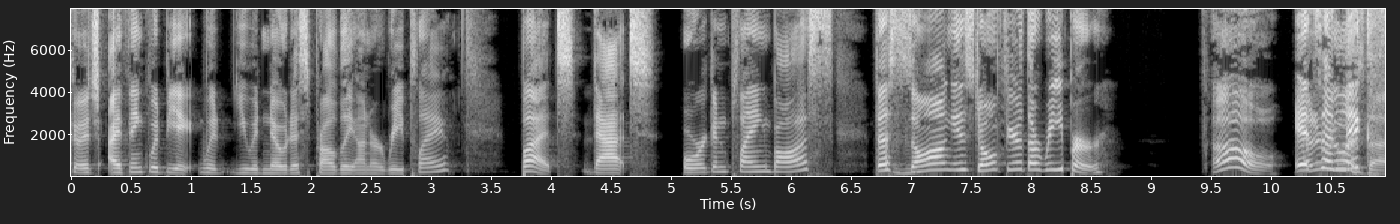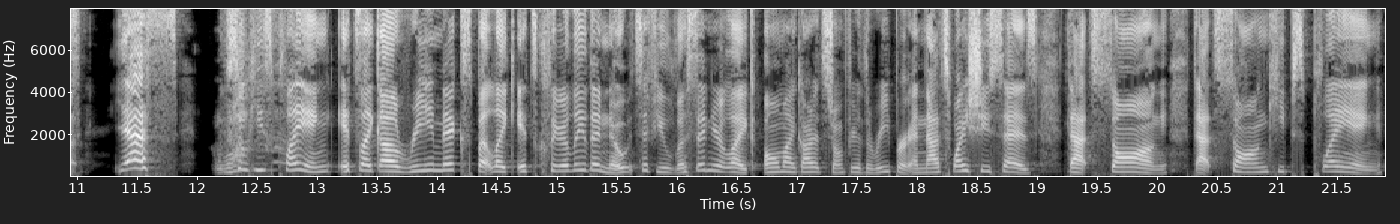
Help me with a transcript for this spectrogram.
which I think would be, would, you would notice probably on a replay. But that organ playing boss, the song is Don't Fear the Reaper. Oh, It's a mix. that. Yes. So he's playing. It's like a remix, but like it's clearly the notes. If you listen, you're like, oh my God, it's Don't Fear the Reaper. And that's why she says that song, that song keeps playing.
